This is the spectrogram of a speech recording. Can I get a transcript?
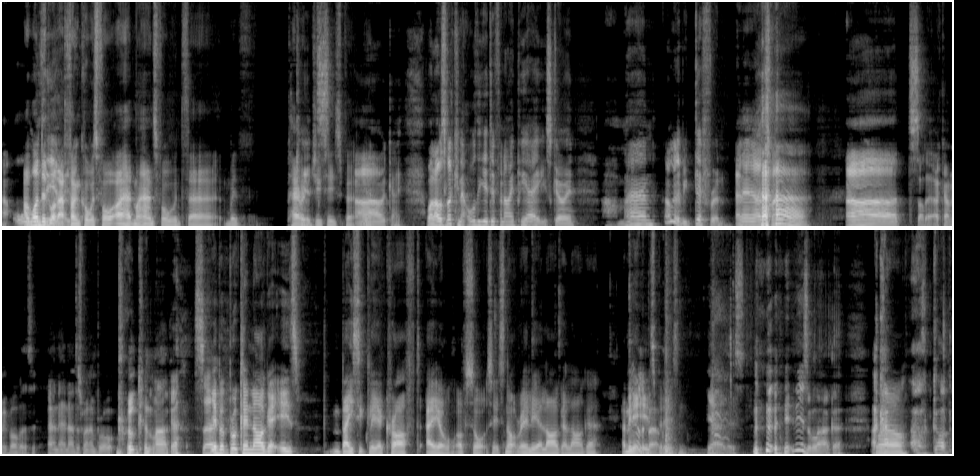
at all I wondered what that phone call was for. I had my hands full with uh, with parent Kids. duties, but yeah. Ah, okay. Well, I was looking at all the different IPAs going, oh man, I'm going to be different. And then I just went, uh, sod it, I can't be bothered. And then I just went and brought Brooklyn Lager. So, Yeah, but Brooklyn Lager is basically a craft ale of sorts. It's not really a lager lager. I mean, it is, about- but it isn't. yeah, it is. it is a lager. I Well, can't, oh god,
